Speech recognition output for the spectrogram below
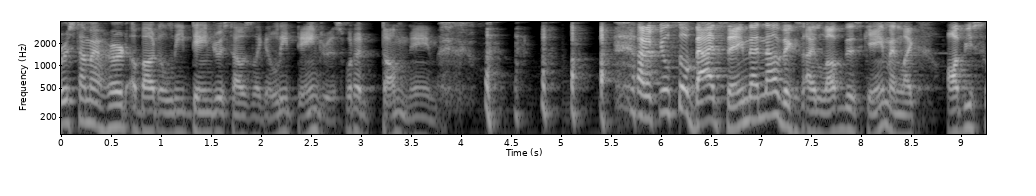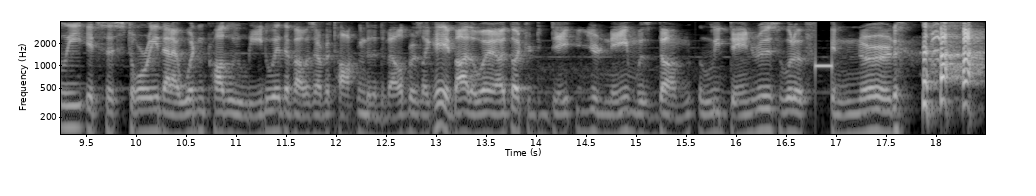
First time I heard about Elite Dangerous, I was like, Elite Dangerous? What a dumb name. and I feel so bad saying that now because I love this game and like obviously it's a story that I wouldn't probably lead with if I was ever talking to the developers like hey by the way I thought your your name was dumb Elite Dangerous what a fucking nerd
